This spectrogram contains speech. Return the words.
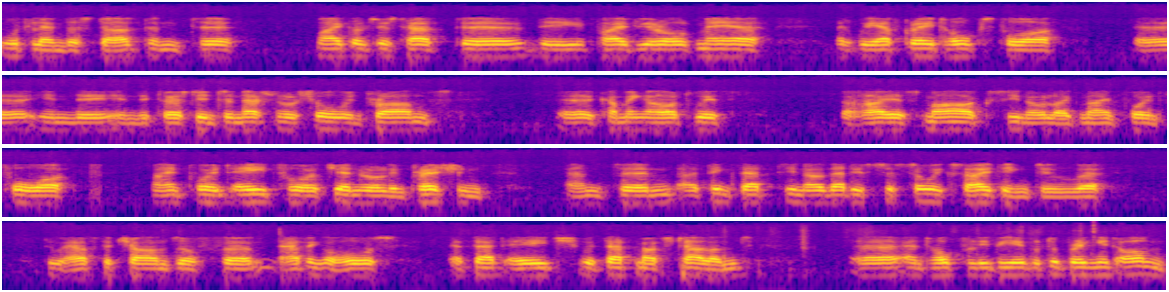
Woodlander stud, and uh, Michael just had uh, the five-year-old mare that we have great hopes for uh, in the in the first international show in France, uh, coming out with the highest marks, you know, like 9.4, 9.8 for general impression, and um, I think that you know that is just so exciting to uh, to have the chance of um, having a horse at that age with that much talent uh, and hopefully be able to bring it on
